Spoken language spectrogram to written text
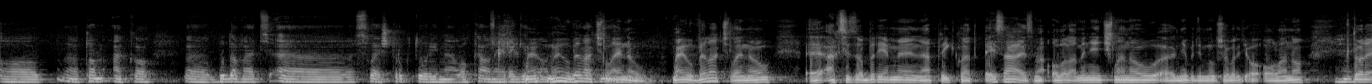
o tom, ako budovať e, svoje štruktúry na lokálnej, regionálnej... Majú, majú veľa členov. Majú veľa členov. E, ak si zoberieme napríklad SAS má oveľa menej členov, nebudeme už hovoriť o Olano, hmm. ktoré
